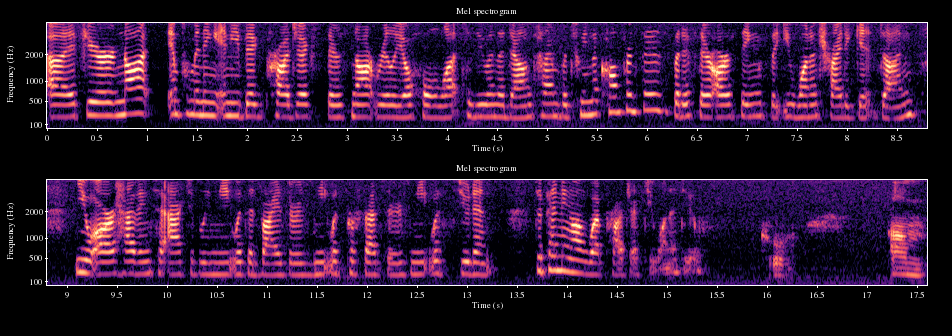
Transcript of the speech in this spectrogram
Uh, if you're not implementing any big projects, there's not really a whole lot to do in the downtime between the conferences, but if there are things that you want to try to get done, you are having to actively meet with advisors, meet with professors, meet with students, depending on what project you want to do. Cool. Um,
